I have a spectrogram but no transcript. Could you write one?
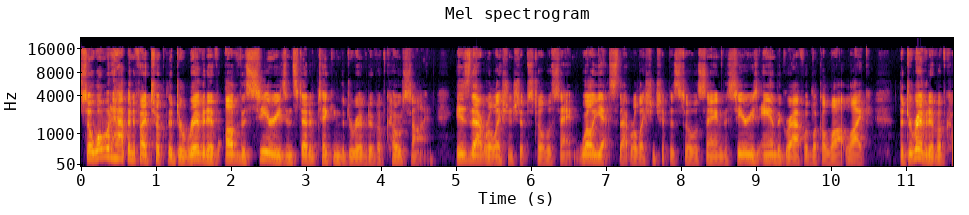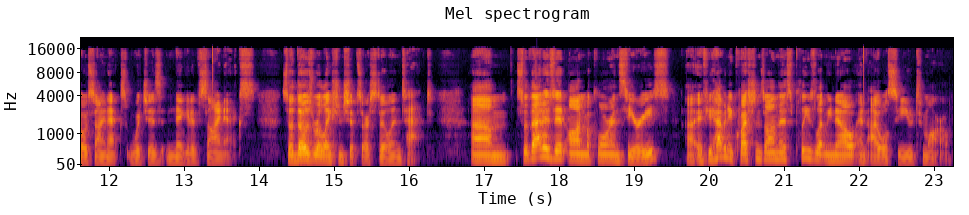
So what would happen if I took the derivative of the series instead of taking the derivative of cosine? Is that relationship still the same? Well, yes, that relationship is still the same. The series and the graph would look a lot like the derivative of cosine x, which is negative sine x. So those relationships are still intact. Um, so that is it on Maclaurin series. Uh, if you have any questions on this, please let me know and I will see you tomorrow.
